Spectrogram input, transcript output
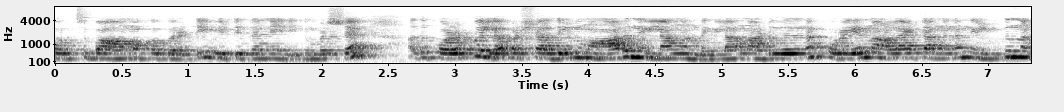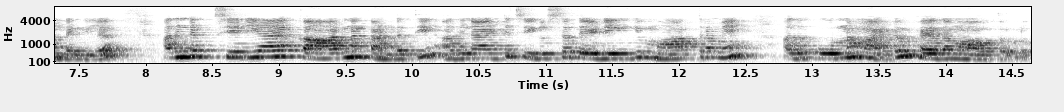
കുറച്ച് ബാമൊക്കെ പുരട്ടി വീട്ടിൽ തന്നെ ഇരിക്കും. പക്ഷെ അത് കുഴപ്പമില്ല. പക്ഷെ അതിൽ മാറുന്നില്ല എന്നുണ്ടെങ്കിൽ ആ നടുവേദന കുറേ നാളായിട്ട് അങ്ങനെ നിൽക്കുന്നുണ്ടെങ്കിൽ അതിന്റെ ശരിയായ കാരണം കണ്ടെത്തി അതിനായിട്ട് ചികിത്സ തേടിയെങ്കിൽ മാത്രമേ അത് പൂർണമായിട്ടും ഭേദമാവത്തുള്ളൂ.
